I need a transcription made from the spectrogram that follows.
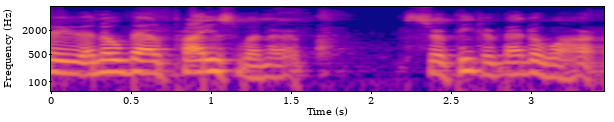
to a Nobel Prize winner, Sir Peter Medawar,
